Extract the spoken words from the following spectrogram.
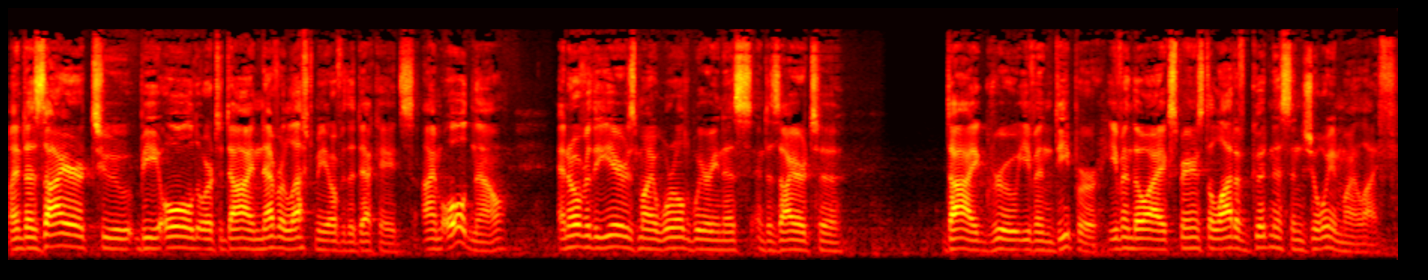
My desire to be old or to die never left me over the decades. I'm old now, and over the years, my world weariness and desire to die grew even deeper, even though I experienced a lot of goodness and joy in my life.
